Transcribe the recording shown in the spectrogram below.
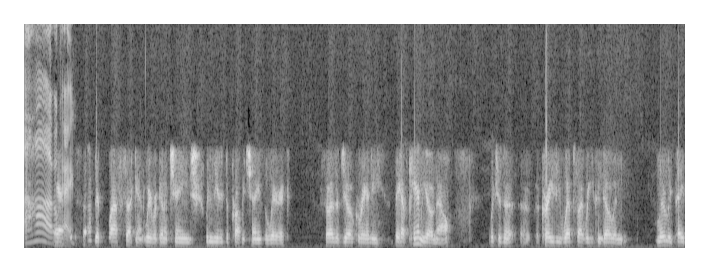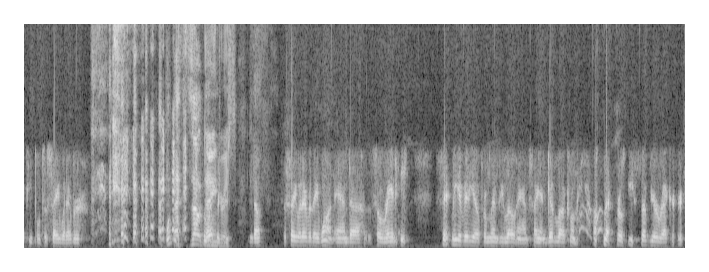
Ah, And okay. we decided last second we were going to change. We needed to probably change the lyric. So as a joke, Randy, they have Cameo now, which is a, a, a crazy website where you can go and literally pay people to say whatever. That's so dangerous. You know, to say whatever they want. And uh, so Randy sent me a video from Lindsay Lohan saying, "Good luck on, on that release of your record."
